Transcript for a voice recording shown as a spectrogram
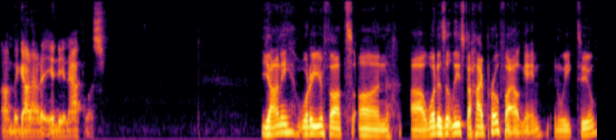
um, they got out of Indianapolis. Yanni, what are your thoughts on uh, what is at least a high profile game in week two?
